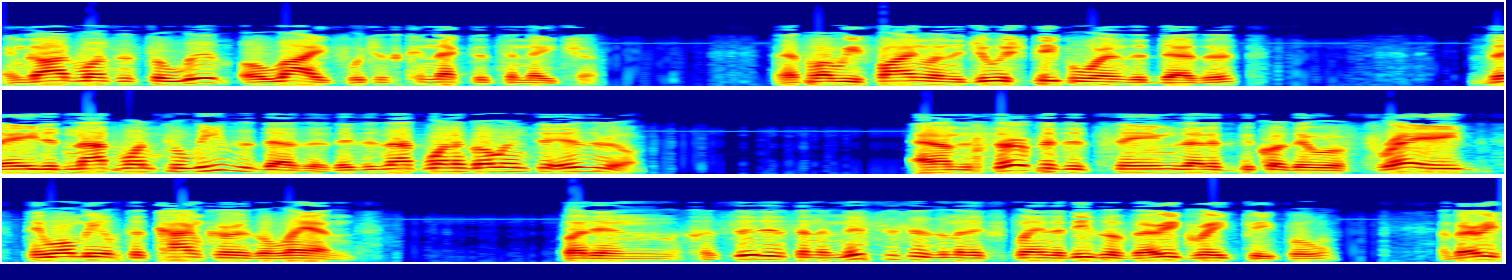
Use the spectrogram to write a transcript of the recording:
And God wants us to live a life which is connected to nature. That's why we find when the Jewish people were in the desert, they did not want to leave the desert. They did not want to go into Israel. And on the surface it seems that it's because they were afraid they won't be able to conquer the land. But in Hasidus and in mysticism it explains that these are very great people, and very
